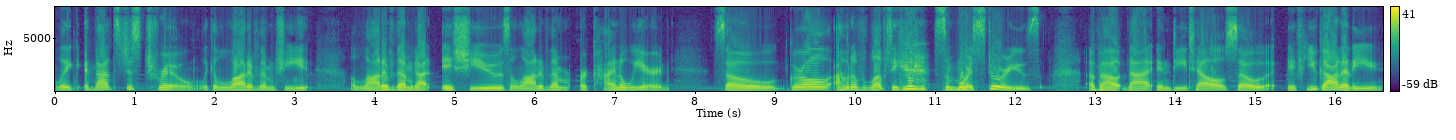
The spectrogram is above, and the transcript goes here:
Like, and that's just true. Like, a lot of them cheat. A lot of them got issues. A lot of them are kind of weird. So, girl, I would have loved to hear some more stories about that in detail. So if you got any,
